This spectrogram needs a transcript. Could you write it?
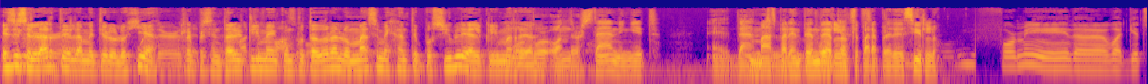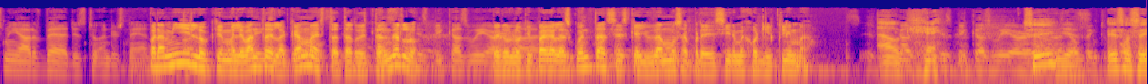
Ese es el arte de la meteorología, representar el clima en computadora lo más semejante posible al clima real. Más para entenderlo que para predecirlo. Para mí lo que me levanta de la cama es tratar de entenderlo, pero lo que uh, paga las cuentas es que ayudamos a predecir mejor el clima. Ah, sí, es así.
